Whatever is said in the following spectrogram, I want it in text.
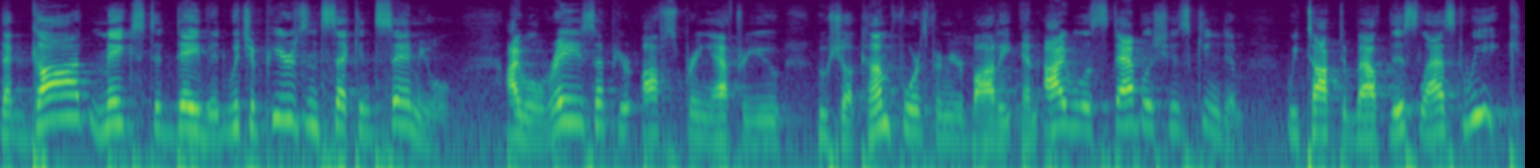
that God makes to David, which appears in 2 Samuel. I will raise up your offspring after you, who shall come forth from your body, and I will establish his kingdom. We talked about this last week.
